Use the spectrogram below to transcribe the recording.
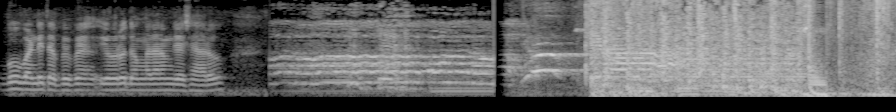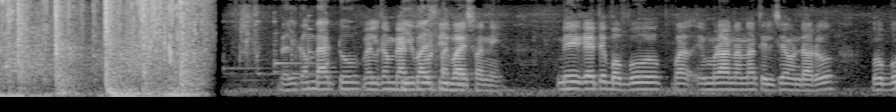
డబ్బు బండి తప్పిపోయి ఎవరు దొంగతనం చేశారు. Welcome back to welcome back to. Boys funny. మీకైతే బొబ్బు ఇమ్రాన్ అన్న తెలిసే ఉంటారు. బొబ్బు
